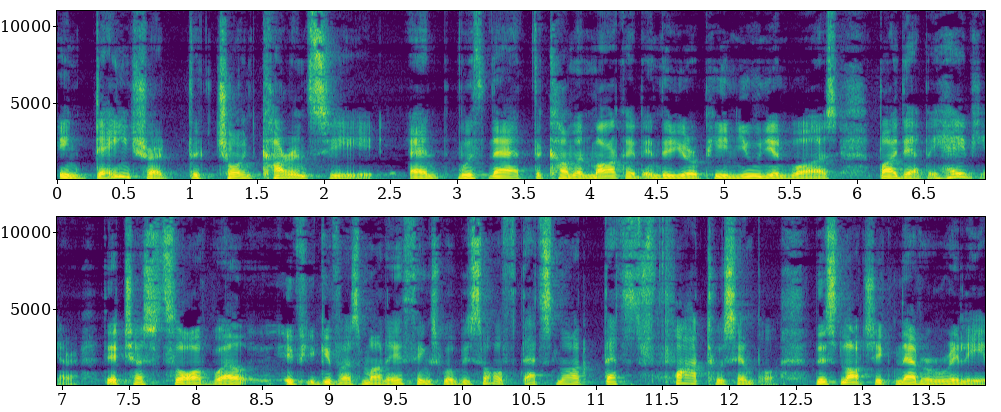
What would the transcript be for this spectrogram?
endangered the joint currency and with that, the common market in the European Union was by their behavior. They just thought, well, if you give us money, things will be solved. That's not, that's far too simple. This logic never really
